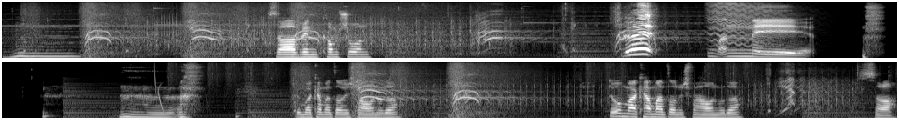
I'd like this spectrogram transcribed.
Hm. So, Wind, komm schon. Äh! Mann, nee. Dummer kann man es auch nicht verhauen, oder? Dummer kann man es auch nicht verhauen, oder? So.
